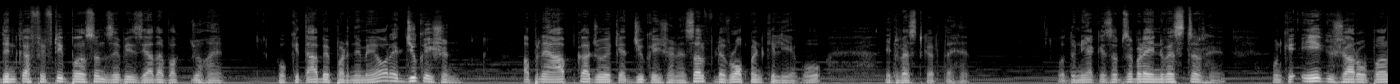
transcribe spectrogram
दिन का 50 परसेंट से भी ज़्यादा वक्त जो है, वो किताबें पढ़ने में और एजुकेशन अपने आप का जो एक एजुकेशन है सेल्फ डेवलपमेंट के लिए वो इन्वेस्ट करते हैं। वो दुनिया के सबसे बड़े इन्वेस्टर हैं। उनके एक इशारों पर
